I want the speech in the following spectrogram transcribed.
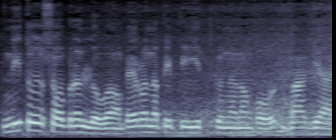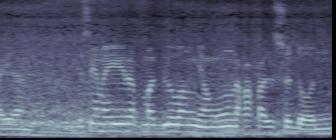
Hindi to sobrang luwang pero napipiit ko na ng ko- bagya yan. Kasi mahirap magluwang yan kung nakakalso doon.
